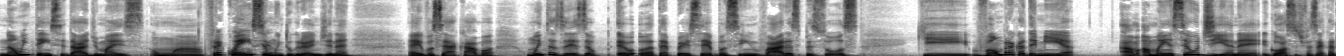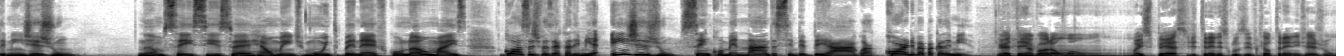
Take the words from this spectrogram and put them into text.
não intensidade, mas uma frequência, Frequência. muito grande, né? Aí você acaba, muitas vezes eu, eu, eu até percebo, assim, várias pessoas que vão pra academia, a, amanhecer o dia, né? E gosta de fazer academia em jejum. Não sei se isso é realmente muito benéfico ou não, mas gosta de fazer academia em jejum, sem comer nada, sem beber água, acorda e vai pra academia. É, tem agora um- um- uma espécie de treino exclusivo que é o treino em jejum.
